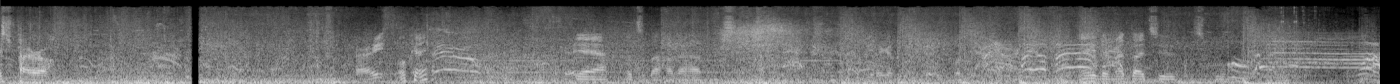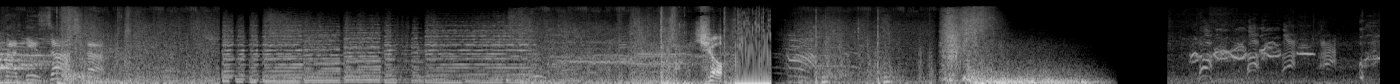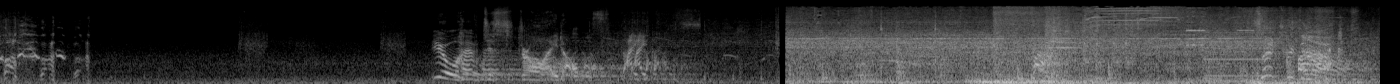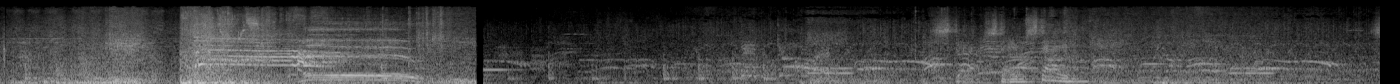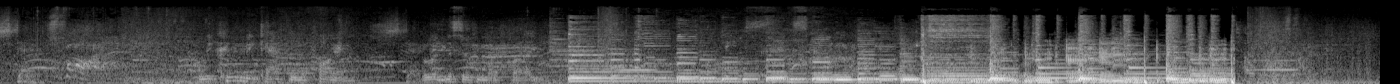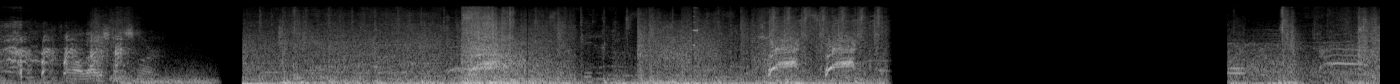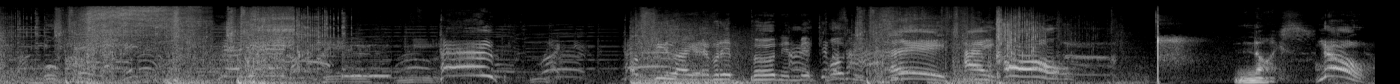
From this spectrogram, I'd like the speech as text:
Nice pyro. Alright. Okay. Yeah, that's about how that happens. Hey, their med died too. It's cool. What a disaster. Yo. You have destroyed our snipers. Sentry down. Stab, stab, stab. Stab. We couldn't be Captain Point, but this is more fun. Like every bone in me body. Hey, hey. Oh! Nice. No!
